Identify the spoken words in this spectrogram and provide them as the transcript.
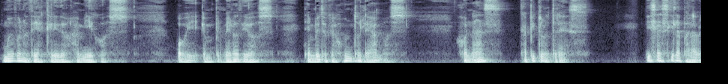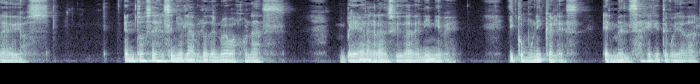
Muy buenos días queridos amigos. Hoy en Primero Dios te invito a que juntos leamos Jonás capítulo 3. Dice así la palabra de Dios. Entonces el Señor le habló de nuevo a Jonás. Ve a la gran ciudad de Nínive y comunícales el mensaje que te voy a dar.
